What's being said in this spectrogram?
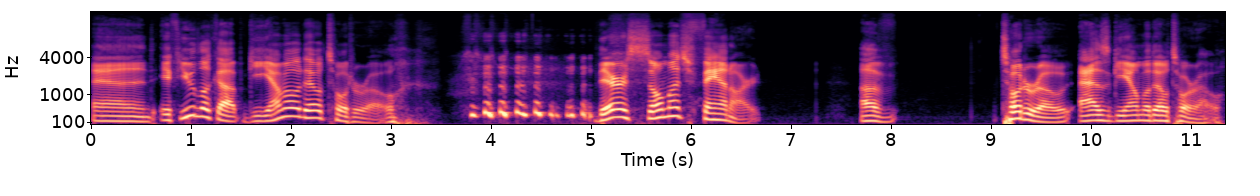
And if you look up Guillermo del Totoro, there's so much fan art of Totoro as Guillermo del Toro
